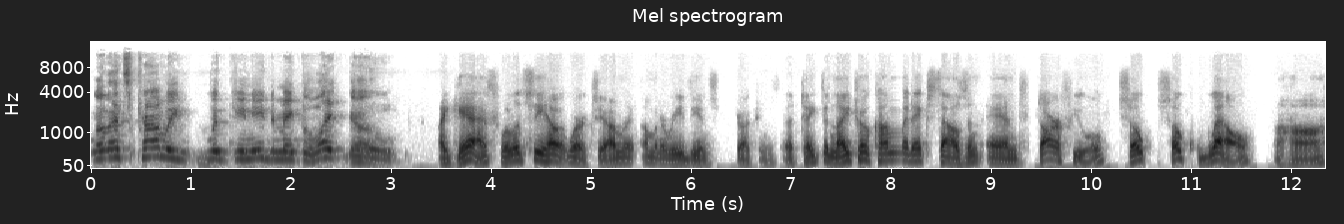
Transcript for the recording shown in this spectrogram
Well, that's probably what you need to make the light go. I guess. Well, let's see how it works here. I'm gonna, I'm going to read the instructions. Uh, take the Nitro Comet X1000 and star fuel. Soak soak well. Uh huh.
